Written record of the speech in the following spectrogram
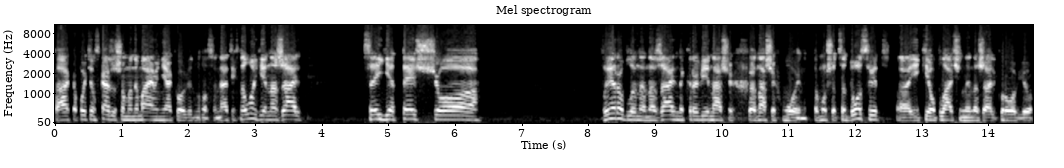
так а потім скажуть, що ми не маємо ніякого відносини. А технології, на жаль, це є те, що вироблене, на жаль, на крові наших наших воїнів, тому що це досвід, е, який оплачений, на жаль, кров'ю.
